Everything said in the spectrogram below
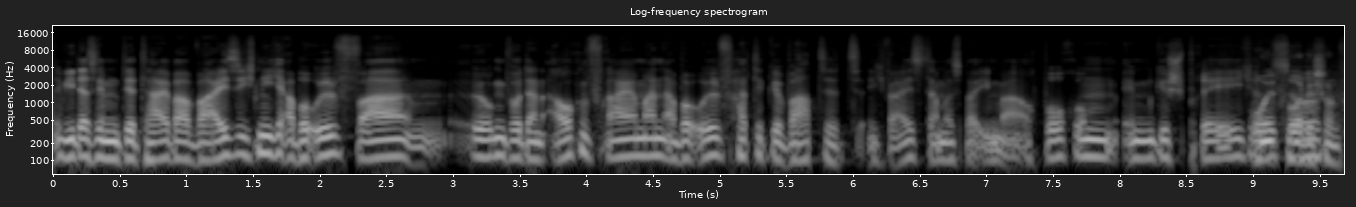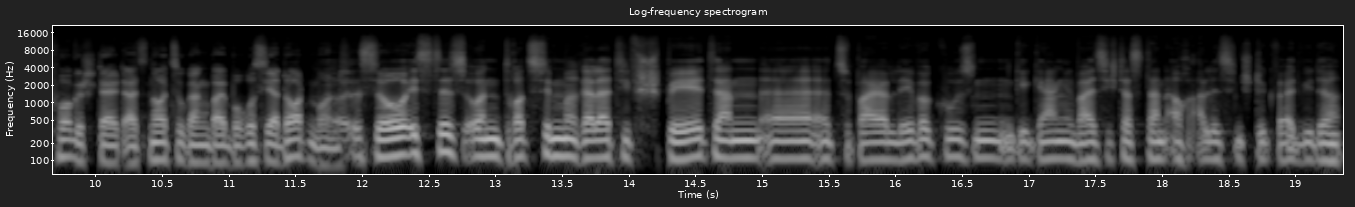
Wie das im Detail war, weiß ich nicht, aber Ulf war irgendwo dann auch ein freier Mann, aber Ulf hatte gewartet. Ich weiß, damals bei ihm war auch Bochum im Gespräch. Ulf so. wurde schon vorgestellt als Neuzugang bei Borussia Dortmund. Äh, so ist es und trotzdem relativ spät dann äh, zu Bayer Leverkusen gegangen, weil sich das dann auch alles ein Stück weit wieder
